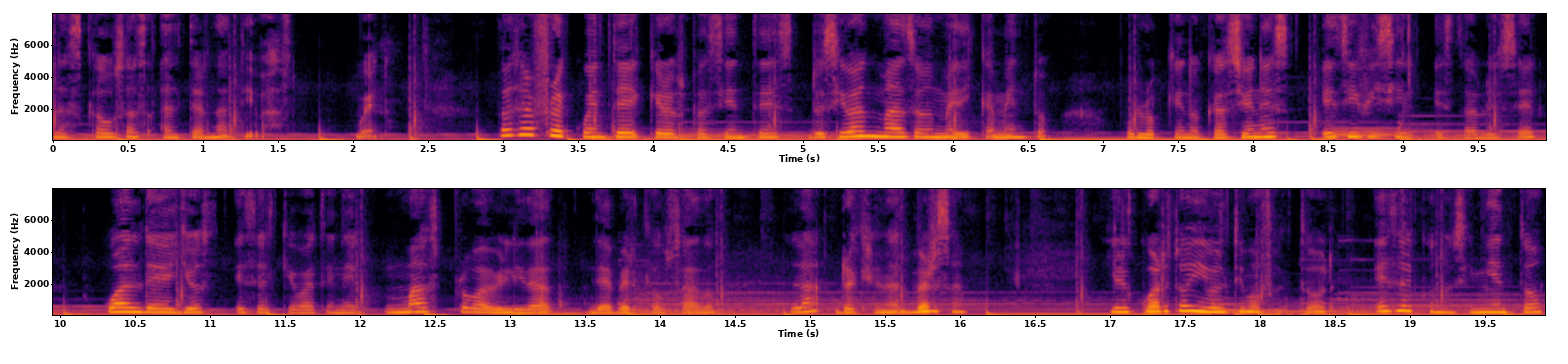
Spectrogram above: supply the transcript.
las causas alternativas. Bueno, va a ser frecuente que los pacientes reciban más de un medicamento, por lo que en ocasiones es difícil establecer cuál de ellos es el que va a tener más probabilidad de haber causado la reacción adversa. Y el cuarto y último factor es el conocimiento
